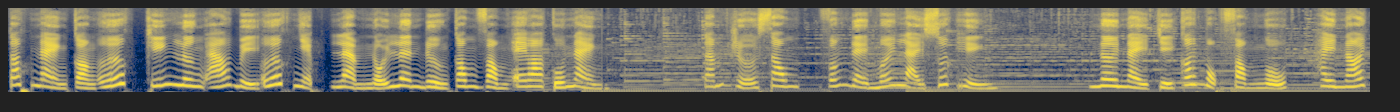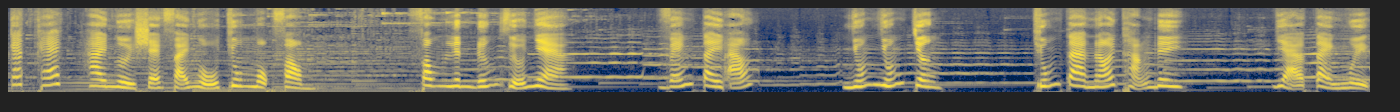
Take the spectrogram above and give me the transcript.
Tóc nàng còn ướt Khiến lưng áo bị ướt nhẹp Làm nổi lên đường cong vòng eo của nàng. Tắm rửa xong Vấn đề mới lại xuất hiện Nơi này chỉ có một phòng ngủ, hay nói cách khác, hai người sẽ phải ngủ chung một phòng. Phong Linh đứng giữa nhà, vén tay áo, nhún nhún chân. Chúng ta nói thẳng đi. Dạ tàn nguyệt,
